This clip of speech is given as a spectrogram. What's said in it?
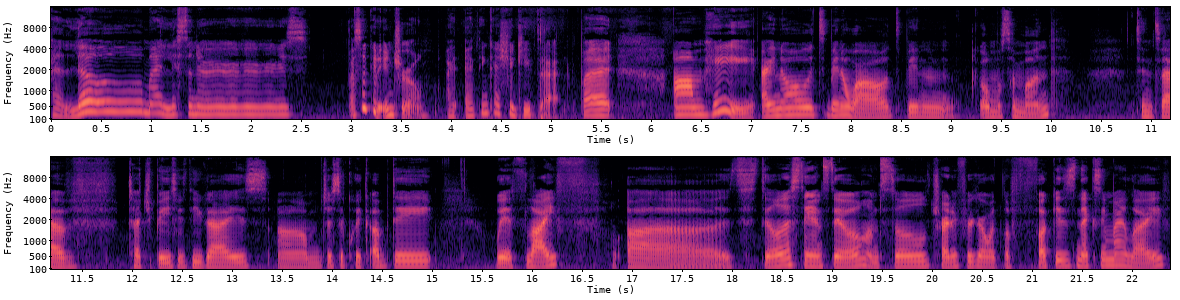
Hello, my listeners. That's a good intro. I, I think I should keep that. But um, hey, I know it's been a while. It's been almost a month since I've touched base with you guys. Um, just a quick update with life. Uh, still at a standstill. I'm still trying to figure out what the fuck is next in my life.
